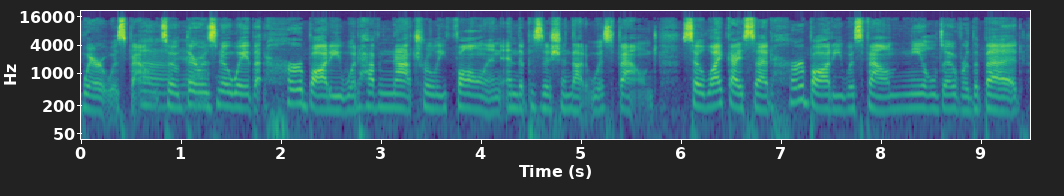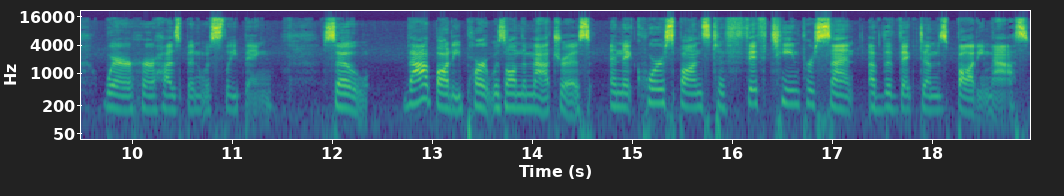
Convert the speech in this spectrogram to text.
where it was found. Oh, so there was no way that her body would have naturally fallen in the position that it was found. So, like I said, her body was found kneeled over the bed where her husband was sleeping. So that body part was on the mattress and it corresponds to 15% of the victim's body mass.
